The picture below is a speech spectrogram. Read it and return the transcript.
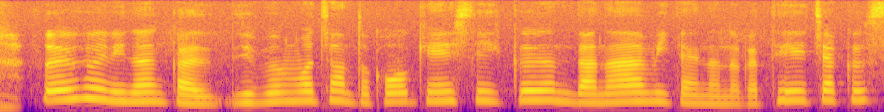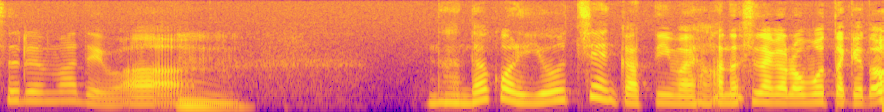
そういうふうになんか自分もちゃんと貢献していくんだなみたいなのが定着するまでは、うん。なんだこれ幼稚園かって今話しながら思ったけど、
